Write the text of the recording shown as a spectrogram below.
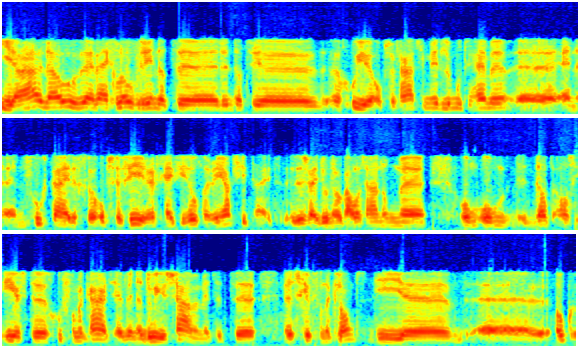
ja, nou, wij, geloven erin dat, uh, dat we uh, goede observatiemiddelen moeten hebben. Uh, en, en vroegtijdig observeren geeft je heel veel reactietijd. Dus wij doen ook alles aan om, om, om dat als eerste goed voor elkaar te hebben. En dat doe je samen met het, het schip van de klant, die ook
